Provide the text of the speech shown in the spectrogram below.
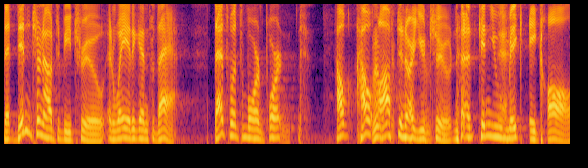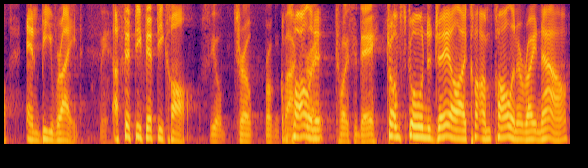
that didn't turn out to be true and weigh it against that? That's what's more important. How how often are you mm. true? Can you Yeah. make a call and be right? A 50-50 call. It's the old trope, broken clocks calling right it. twice a day. Trump's going to jail. I ca- I'm calling it right now.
